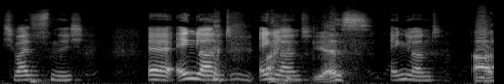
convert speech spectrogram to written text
ich weiß es nicht. Äh, England. England. Yes. England. Ah.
